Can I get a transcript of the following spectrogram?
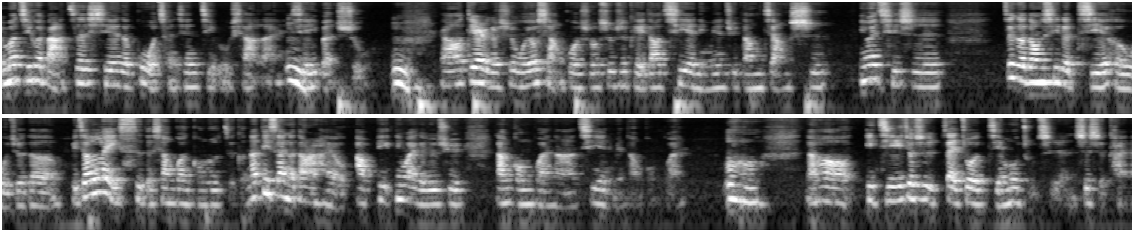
有没有机会把这些的过程先记录下来，写一本书，嗯。然后第二个是我有想过说，是不是可以到企业里面去当讲师，因为其实这个东西的结合，我觉得比较类似的相关工作这个。那第三个当然还有啊，另另外一个就去当公关啊，企业里面当公关。嗯，然后以及就是在做节目主持人试试看。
